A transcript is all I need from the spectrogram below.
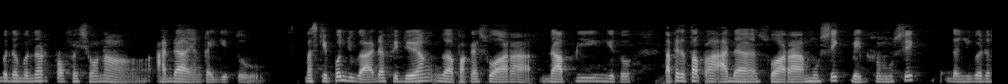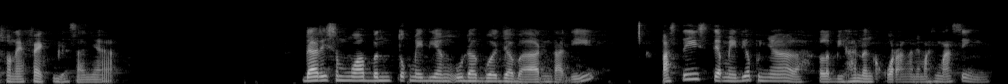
benar-benar profesional. Ada yang kayak gitu. Meskipun juga ada video yang nggak pakai suara dubbing gitu. Tapi tetap lah ada suara musik background musik dan juga ada sound effect biasanya. Dari semua bentuk media yang udah gue jabarin tadi pasti setiap media punya lah kelebihan dan kekurangannya masing-masing.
